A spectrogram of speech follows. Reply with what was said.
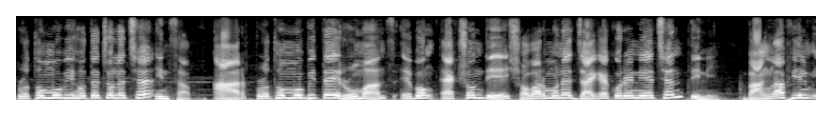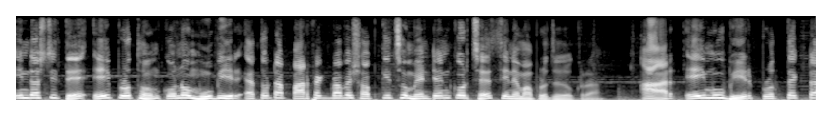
প্রথম মুভি হতে চলেছে ইনসাফ। আর প্রথম মুভিতেই রোমান্স এবং অ্যাকশন দিয়ে সবার মনে জায়গা করে নিয়েছেন তিনি। বাংলা ফিল্ম ইন্ডাস্ট্রিতে এই প্রথম কোনো মুভির এতটা পারফেক্টভাবে সব কিছু মেনটেন করছে সিনেমা প্রযোজকরা। আর এই মুভির প্রত্যেকটা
